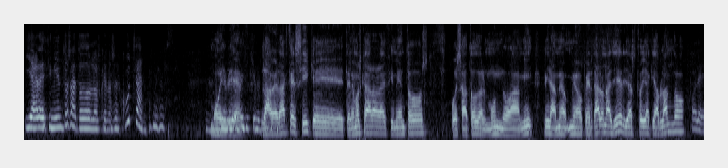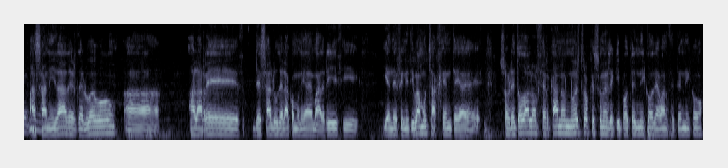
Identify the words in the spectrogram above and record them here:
Y agradecimientos a todos los que nos escuchan. Muy bien. La verdad es que sí, que tenemos que dar agradecimientos pues a todo el mundo. A mí, mira, me, me operaron ayer, ya estoy aquí hablando, a Sanidad, desde luego, a, a la red de salud de la Comunidad de Madrid y, y en definitiva mucha gente, eh, sobre todo a los cercanos nuestros que son el equipo técnico de avance técnico,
